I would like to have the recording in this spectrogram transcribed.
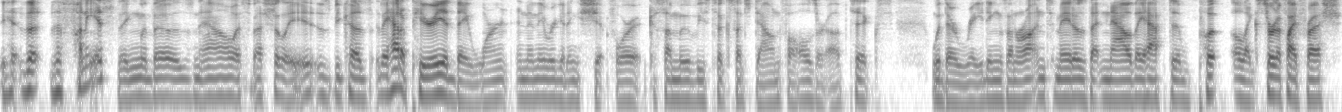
Yeah, the the funniest thing with those now, especially, is because they had a period they weren't, and then they were getting shit for it because some movies took such downfalls or upticks with their ratings on Rotten Tomatoes that now they have to put a, like certified fresh,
